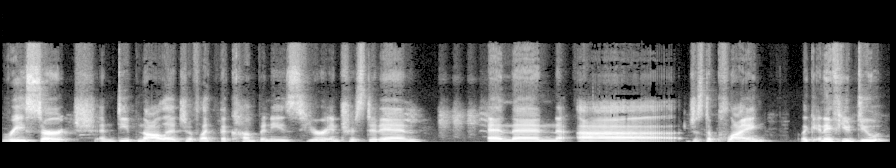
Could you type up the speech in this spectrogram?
research, and deep knowledge of like the companies you're interested in, and then uh, just applying like, and if you do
